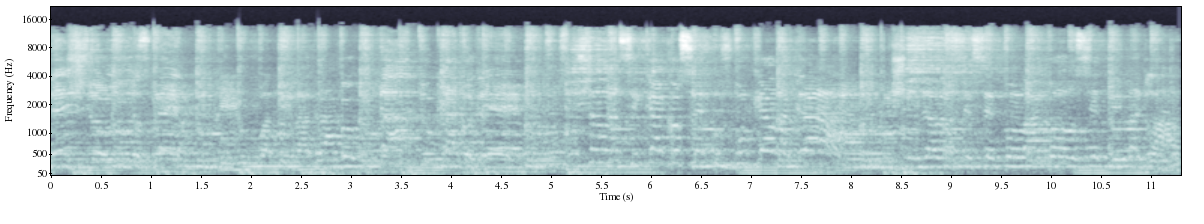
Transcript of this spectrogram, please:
nešto ludo sprema I uhvatila dragog tatu kako treba Slušala si kako se uzburkava grad. I šuljala si se polako osjetila glav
